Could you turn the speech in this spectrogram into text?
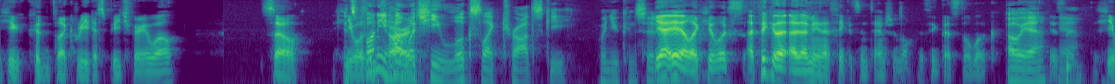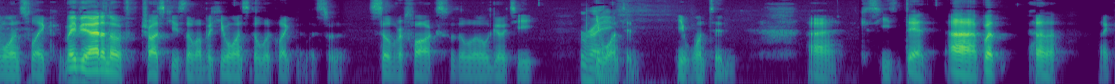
he could like read a speech very well. So he It's was funny how much he looks like Trotsky when you consider. Yeah, yeah. Like he looks. I think. That, I mean, I think it's intentional. I think that's the look. Oh yeah, yeah. he wants like maybe I don't know if Trotsky's the one, but he wants to look like sort of silver fox with a little goatee. Right. He wanted. He wanted. Because he's dead. Uh, but I don't know. Like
